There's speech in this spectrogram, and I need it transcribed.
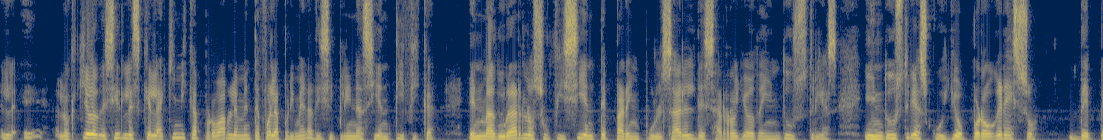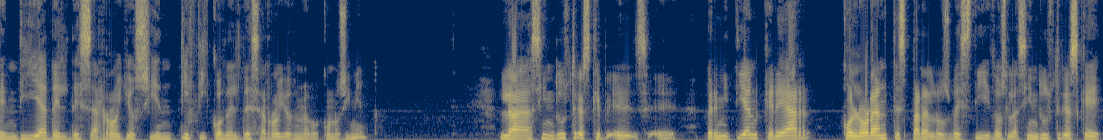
eh, lo que quiero decirles es que la química probablemente fue la primera disciplina científica en madurar lo suficiente para impulsar el desarrollo de industrias, industrias cuyo progreso dependía del desarrollo científico, del desarrollo de nuevo conocimiento. Las industrias que permitían crear colorantes para los vestidos, las industrias que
